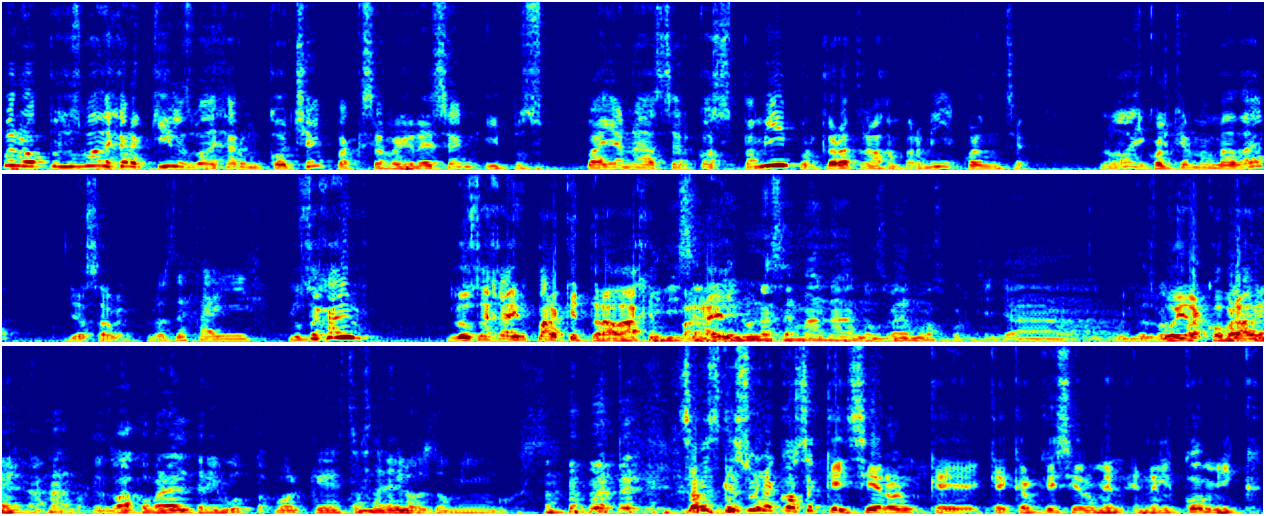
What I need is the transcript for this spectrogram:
Bueno, pues los voy a dejar aquí, les voy a dejar un coche para que se regresen y pues vayan a hacer cosas para mí, porque ahora trabajan para mí, acuérdense. ¿No? Y cualquier mamada, ya saben. Los deja ir. Los deja ir. Los deja ir para que Y trabajen dicen para que en él. una semana nos vemos porque ya. Les voy a ir a cobrar. porque- ajá, porque les voy a cobrar el tributo. Porque esto ¿Cómo? sale los domingos. ¿Sabes qué es una cosa que hicieron, que, que creo que hicieron bien? En el cómic,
